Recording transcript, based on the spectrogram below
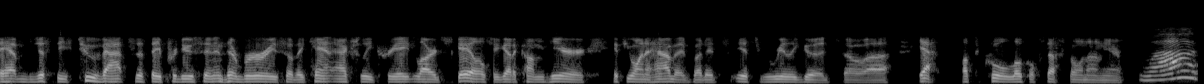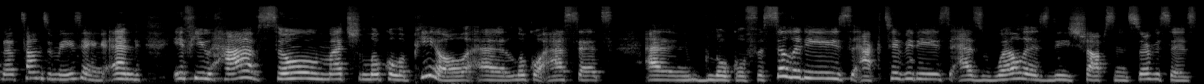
They have just these two vats that they produce in in their brewery, so they can't actually create large scale. So you got to come here if you want to have it. But it's it's really good. So uh, yeah, lots of cool local stuff going on here. Wow, that sounds amazing. And if you have so much local appeal, uh, local assets and local facilities, activities, as well as these shops and services,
